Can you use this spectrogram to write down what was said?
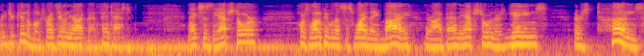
read your Kindle books right there on your iPad. Fantastic. Next is the App Store. Of course, a lot of people that's just why they buy their iPad. The App Store. There's games. There's tons,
